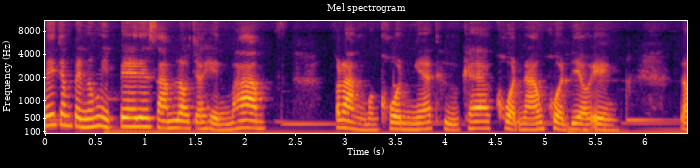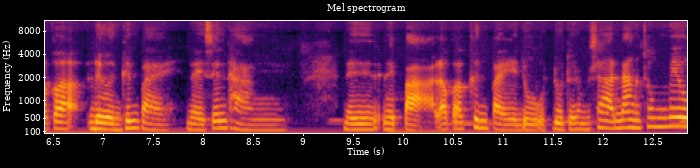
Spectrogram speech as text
ไม่จำเป็นต้องมีเป้ด้วยซ้ำเราจะเห็นภาพฝรั่งบางคนเงี้ยถือแค่ขวดน้ำขวดเดียวเอง แล้วก็เดินขึ้นไปในเส้นทางในในป่าแล้วก็ขึ้นไปดูดูธรรมชาตินั่งชมวิว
